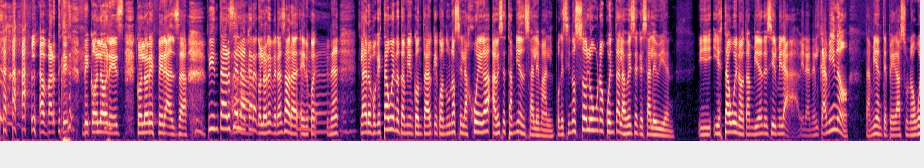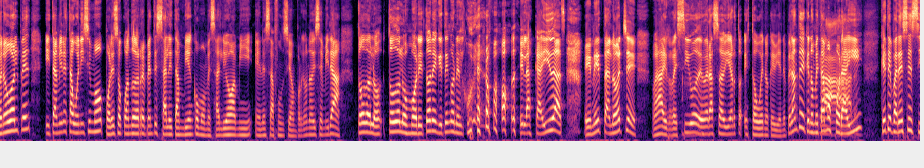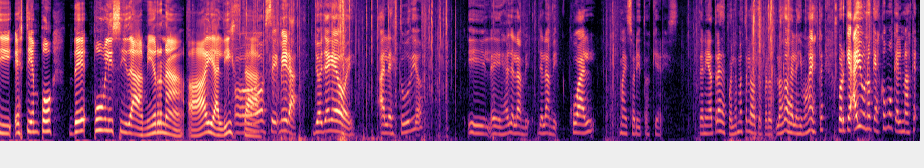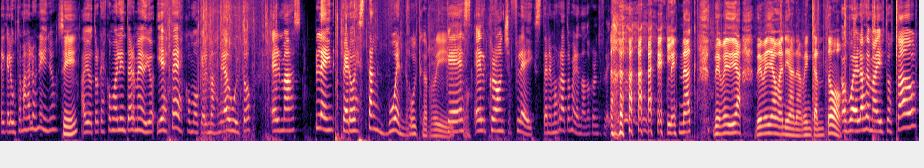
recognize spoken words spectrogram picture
la parte de colores, color esperanza, pintarse la Ajá. cara, color esperanza. Ahora, en na- claro, porque está bueno también contar que cuando uno se la juega, a veces también sale mal, porque si no solo uno cuenta las veces que sale bien. Y, y está bueno también decir, mira, mira, en el camino también te pegas unos buenos golpes y también está buenísimo por eso cuando de repente sale tan bien como me salió a mí en esa función, porque uno dice, mira, todos los, todos los moretones que tengo en el cuerpo de las caídas en esta noche, ay, recibo de brazo abierto esto bueno que viene. Pero antes de que nos metamos por ahí, ¿qué te parece si es tiempo de publicidad, Mirna? Ay, alista. Oh, sí, mira, yo llegué hoy al estudio y le dije a Yelambi, Yelambi, ¿cuál maizoritos quieres? Tenía tres, después les muestro los otros, pero los dos elegimos este, porque hay uno que es como que el más que- el que le gusta más a los niños, Sí. hay otro que es como el intermedio y este es como que el más de adulto, el más plain, pero es tan bueno. Uy, qué rico. que es el Crunch Flakes. Tenemos rato merendando Crunch Flakes. el snack de media, de media mañana. Me encantó. Hojuelas de maíz tostado.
